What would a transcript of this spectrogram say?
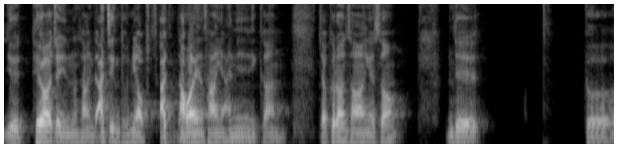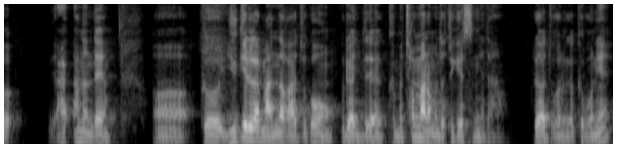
이제 되어져 있는 상황인데 아직 돈이 없, 아직 나와 있는 상황이 아니니까 자, 그런 상황에서 이제 그, 하- 하는데, 어, 그 6일날 만나가지고 우리가 이제 그러면 천만 원 먼저 드리겠습니다. 그래가지고 그러니까 그분이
